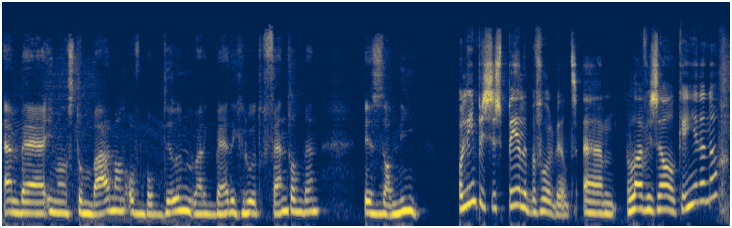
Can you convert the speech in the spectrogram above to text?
En bij iemand als Tom Baarman of Bob Dylan, waar ik beide grote fan van ben, is dat niet. Olympische Spelen bijvoorbeeld. Ehm, Love is All, ken je dat nog?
